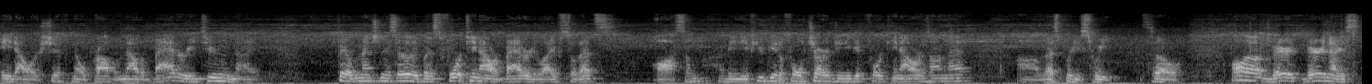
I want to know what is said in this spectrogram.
eight hour shift, no problem. Now the battery too, and I failed to mention this earlier, but it's 14 hour battery life, so that's awesome. I mean, if you get a full charge and you get 14 hours on that, uh, that's pretty sweet. So, all in all, very very nice.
